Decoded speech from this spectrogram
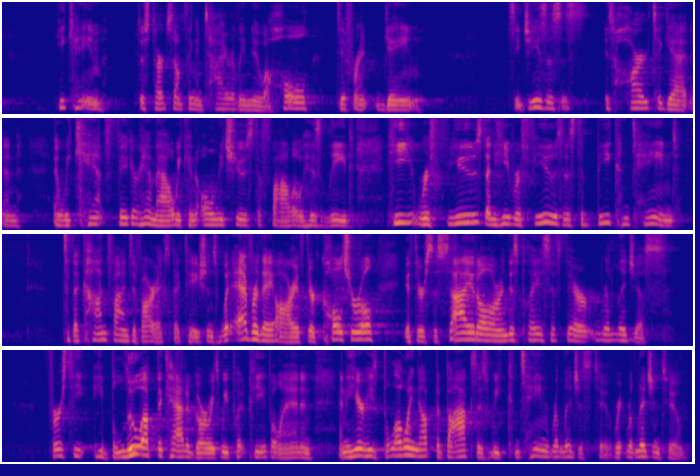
He came to start something entirely new, a whole different game. See, Jesus is, is hard to get, and, and we can't figure him out. We can only choose to follow his lead. He refused and he refuses to be contained to the confines of our expectations, whatever they are, if they're cultural, if they're societal, or in this place, if they're religious. First, he, he blew up the categories we put people in, and, and here he's blowing up the boxes we contain religious to, religion to.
